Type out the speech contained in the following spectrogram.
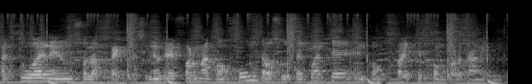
actúen en un solo aspecto, sino que de forma conjunta o subsecuente en cualquier comportamiento.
